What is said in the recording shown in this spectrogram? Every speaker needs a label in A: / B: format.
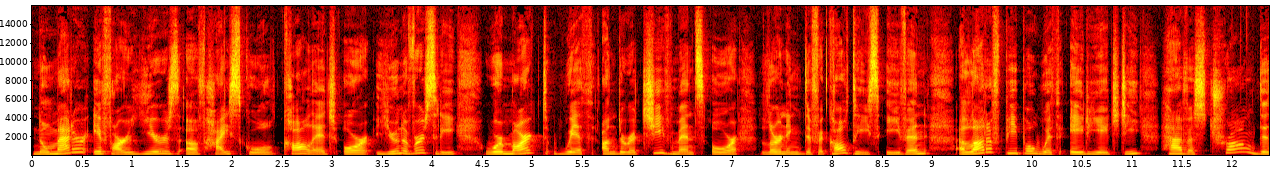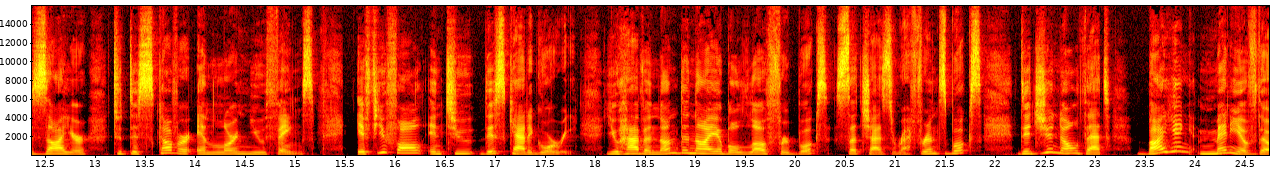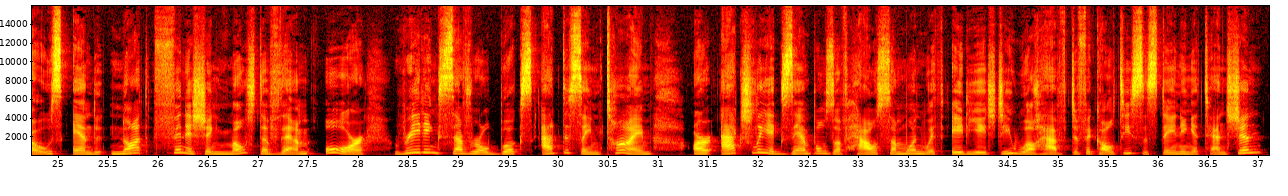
A: No matter if our years of high school, college, or university were marked with underachievements or learning difficulties, even, a lot of people with ADHD have a strong desire to discover and learn new things. If you fall into this category, you have an undeniable love for books, such as reference books. Did you know that buying many of those and not finishing most of them, or reading several books at the same time, are actually examples of how someone with ADHD will have difficulty sustaining attention?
